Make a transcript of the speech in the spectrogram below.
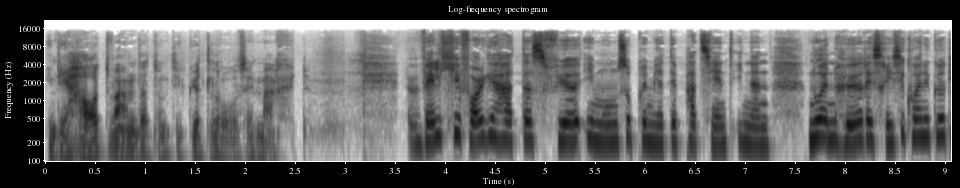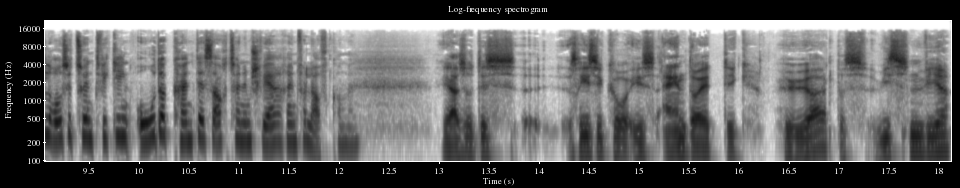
in die Haut wandert und die Gürtelrose macht. Welche Folge hat das für immunsupprimierte PatientInnen? Nur ein höheres Risiko, eine Gürtelrose zu entwickeln oder könnte es auch zu einem schwereren Verlauf kommen? Ja, also das, das Risiko ist eindeutig höher, das wissen wir.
